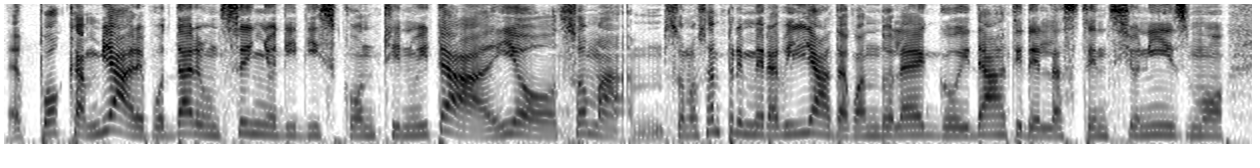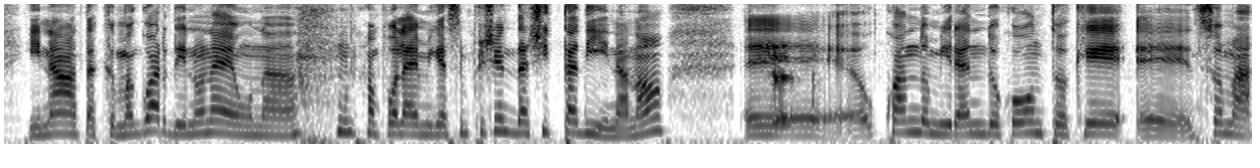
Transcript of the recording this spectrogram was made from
eh, può cambiare, può dare un segno di discontinuità. Io insomma sono sempre meravigliata quando leggo i dati dell'astensionismo in ATAC, ma guardi non è una, una polemica, è semplicemente da cittadina, no? Eh, Certo. Quando mi rendo conto che eh, insomma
